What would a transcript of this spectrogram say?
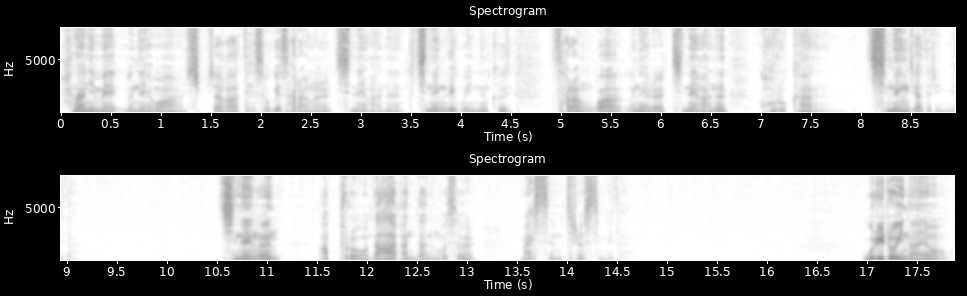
하나님의 은혜와 십자가 대속의 사랑을 진행하는 진행되고 있는 그 사랑과 은혜를 진행하는 거룩한 진행자들입니다. 진행은 앞으로 나아간다는 것을 말씀드렸습니다. 우리로 인하여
